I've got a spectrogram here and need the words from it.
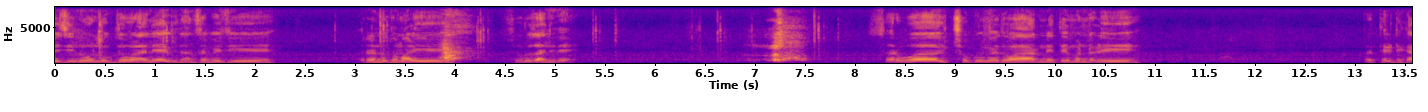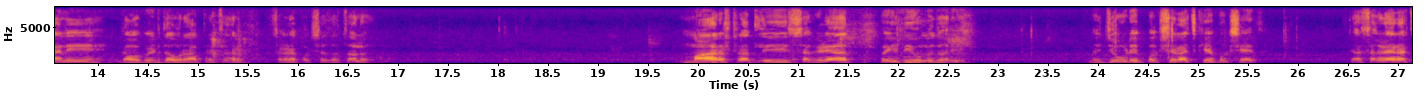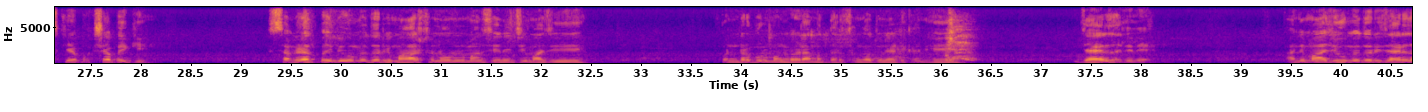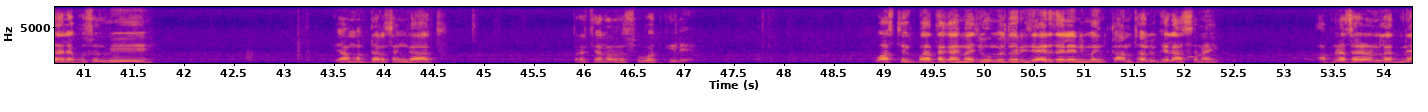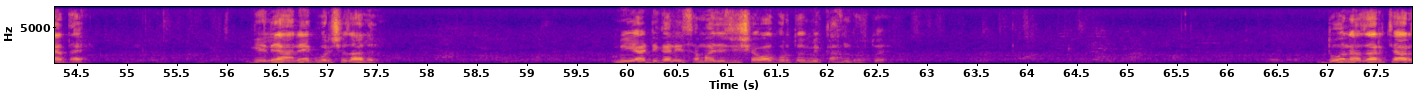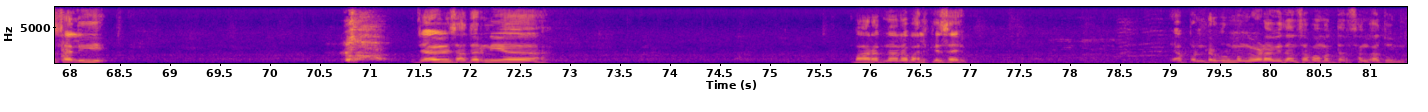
विधानसभेची निवडणूक जवळ आली आहे विधानसभेची रणधुमाळी सुरू झालेली आहे. सर्व इच्छुक उमेदवार नेते मंडळी प्रत्येक ठिकाणी गावभेट दौरा प्रचार सगळ्या पक्षाचा चालू आहे. महाराष्ट्रातली सगळ्यात पहिली उमेदवारी म्हणजे जेवढे पक्ष राजकीय पक्ष आहेत त्या सगळ्या राजकीय पक्षापैकी सगळ्यात पहिली उमेदवारी महाराष्ट्र नवनिर्माण सेनेची माझी पंढरपूर मंगळवेढा मतदारसंघातून या ठिकाणी जाहीर झालेली आहे. आणि माझी उमेदवारी जाहीर झाल्यापासून मी या मतदारसंघात प्रचाराला सुरुवात केली आहे. वास्तविक पाहता काय माझी उमेदवारी जाहीर झाली आणि मग काम चालू केलं असं नाही. आपणा सगळ्यांना ज्ञात आहे. गेले अनेक वर्ष झालं. मी या ठिकाणी समाजाची सेवा करतोय मी काम करतोय. दोन हजार चार साली ज्यावेळेस आदरणीय भारत नाना भालके साहेब या पंढरपूर मंगळवेढा विधानसभा मतदारसंघातून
